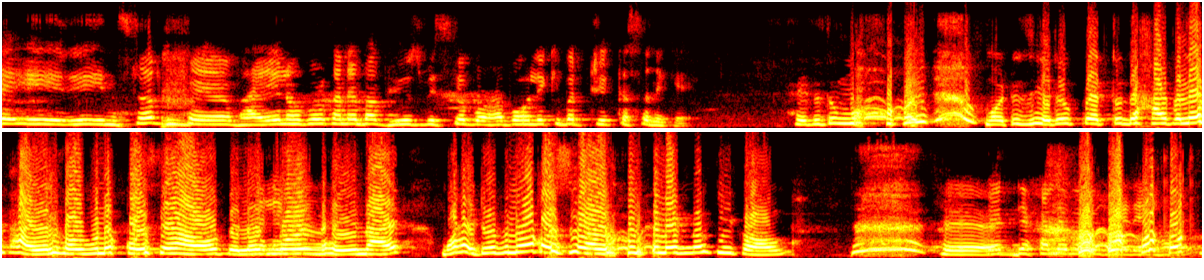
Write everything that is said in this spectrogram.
এই ইনষ্টাত ভাইৰেল হ'বৰ কাৰণে বা ভিউজ বেছিকে বঢ়াব হ'লে কিবা ট্ৰিক আছে নেকি সেইটোতো মই মইতো যিহেতু পেটটো দেখাই পেলাই ভাইৰেল হওঁ বুলি কৈছে আৰু বেলেগ মোৰ হেৰি নাই মই সেইটো বুলিয়ে কৈছো আৰু বেলেগনো কি ক'ম দেখালে মানে viral হয়। মানে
